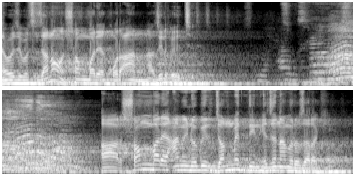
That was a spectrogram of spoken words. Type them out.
নবীজি বলছে, জানো, সোমবারে কোরআন নাজিল হয়েছে। আর সোমবারে আমি নবীর জন্মের দিন, এজন্য আমি রোজা রাখি।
